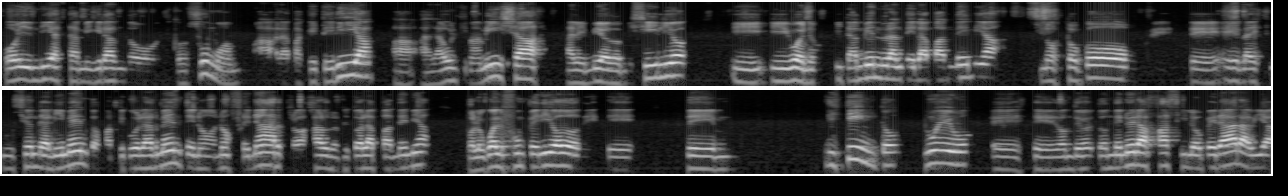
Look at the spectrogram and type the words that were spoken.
Hoy en día está migrando el consumo a, la paquetería, a, la última milla, al envío a domicilio. Y, bueno, y también durante la pandemia nos tocó este, en la distribución de alimentos particularmente, no, no frenar, trabajar durante toda la pandemia, por lo cual fue un periodo de distinto, nuevo, este, donde, donde no era fácil operar, había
